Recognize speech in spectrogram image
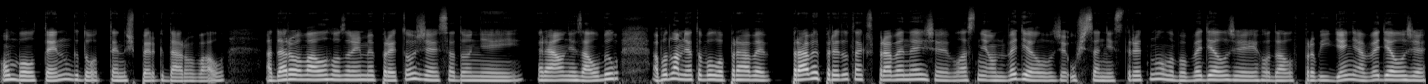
on bol ten, kto ten šperk daroval. A daroval ho zrejme preto, že sa do nej reálne zalúbil. A podľa mňa to bolo práve, práve preto tak spravené, že vlastne on vedel, že už sa nestretnú, lebo vedel, že ho dal v prvý deň a vedel, že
